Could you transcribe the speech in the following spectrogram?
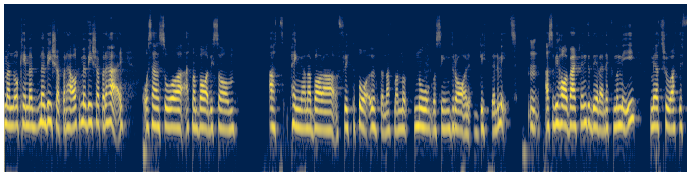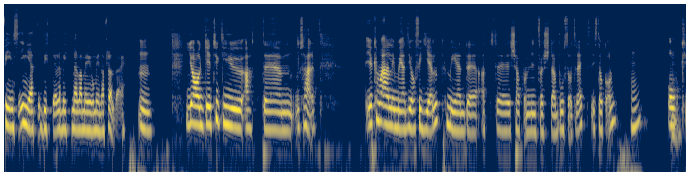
men okej, men, men vi köper det här, okej, men vi köper det här. Och sen så att man bara liksom att pengarna bara flyter på utan att man nå- någonsin drar ditt eller mitt. Mm. Alltså vi har verkligen inte delad ekonomi, men jag tror att det finns inget ditt eller mitt mellan mig och mina föräldrar. Mm. Jag tycker ju att eh, så här. Jag kan vara ärlig med att jag fick hjälp med eh, att eh, köpa min första bostadsrätt i Stockholm. Mm. Och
